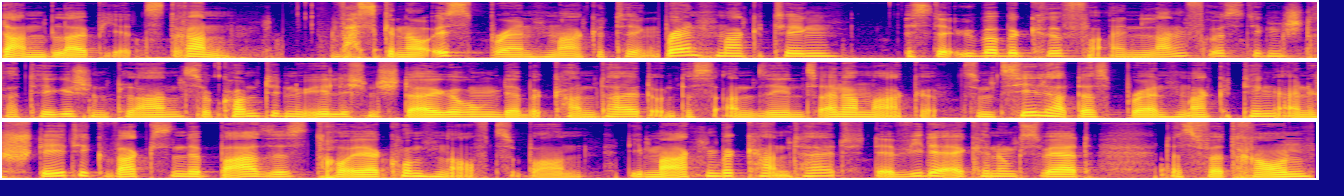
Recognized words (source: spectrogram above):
Dann bleib jetzt dran. Was genau ist Brandmarketing? Brandmarketing ist der Überbegriff für einen langfristigen strategischen Plan zur kontinuierlichen Steigerung der Bekanntheit und des Ansehens einer Marke. Zum Ziel hat das Brandmarketing eine stetig wachsende Basis treuer Kunden aufzubauen die Markenbekanntheit, der Wiedererkennungswert, das Vertrauen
